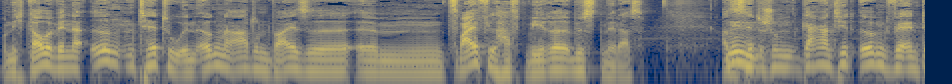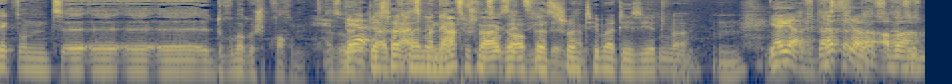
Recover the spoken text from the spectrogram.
Und ich glaube, wenn da irgendein Tattoo in irgendeiner Art und Weise ähm, zweifelhaft wäre, wüssten wir das. Also hm. es hätte schon garantiert irgendwer entdeckt und äh, äh, äh, drüber gesprochen. Also ja. da, deshalb da meine Nachfrage, so ob das schon ne? thematisiert war. Mhm. Ja, ja, also das, das, ja, das, aber also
